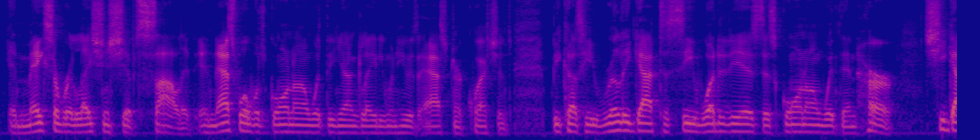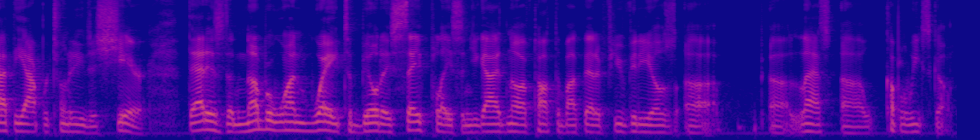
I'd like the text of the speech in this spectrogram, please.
It makes a relationship solid. And that's what was going on with the young lady when he was asking her questions because he really got to see what it is that's going on within her. She got the opportunity to share. That is the number one way to build a safe place. And you guys know I've talked about that a few videos uh, uh, last uh, couple of weeks ago,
